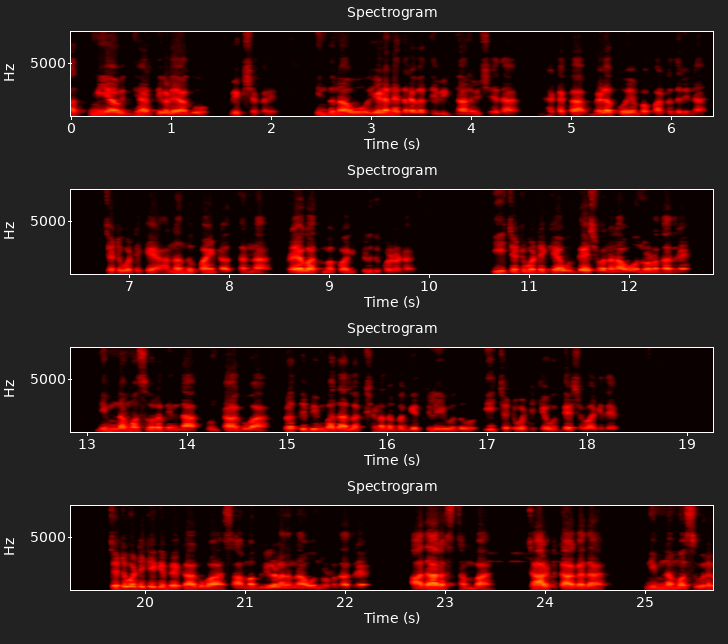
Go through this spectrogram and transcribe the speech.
ಆತ್ಮೀಯ ವಿದ್ಯಾರ್ಥಿಗಳೇ ಹಾಗೂ ವೀಕ್ಷಕರೇ, ಇಂದು ನಾವು ಏಳನೇ ತರಗತಿ ವಿಜ್ಞಾನ ವಿಷಯದ ಘಟಕ ಬೆಳಕು ಎಂಬ ಪಾಠದಲ್ಲಿನ ಚಟುವಟಿಕೆ ಹನ್ನೊಂದು ಪಾಯಿಂಟ್ ಹತ್ತನ್ನ ಪ್ರಯೋಗಾತ್ಮಕವಾಗಿ ತಿಳಿದುಕೊಳ್ಳೋಣ. ಈ ಚಟುವಟಿಕೆಯ ಉದ್ದೇಶವನ್ನು ನಾವು ನೋಡೋದಾದ್ರೆ, ನಿಮ್ನ ಮಸೂರದಿಂದ ಉಂಟಾಗುವ ಪ್ರತಿಬಿಂಬದ ಲಕ್ಷಣದ ಬಗ್ಗೆ ತಿಳಿಯುವುದು ಈ ಚಟುವಟಿಕೆಯ ಉದ್ದೇಶವಾಗಿದೆ. ಚಟುವಟಿಕೆಗೆ ಬೇಕಾಗುವ ಸಾಮಗ್ರಿಗಳನ್ನು ನಾವು ನೋಡೋದಾದ್ರೆ, ಆಧಾರ ಸ್ತಂಭ, ಚಾರ್ಟ್ ಕಾಗದ, ನಿಮ್ನ ಮಸೂರ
